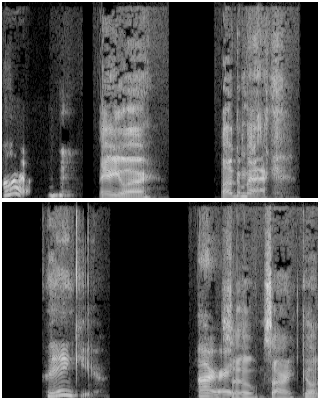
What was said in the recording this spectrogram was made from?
Hello. there you are welcome back Thank you. All right. So, So sorry. Go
